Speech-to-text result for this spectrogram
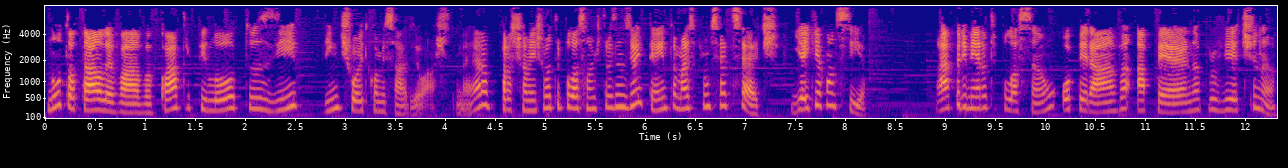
no total levava quatro pilotos e 28 comissários, eu acho. Né? Era praticamente uma tripulação de 380, mais para um 77. E aí o que acontecia? A primeira tripulação operava a perna para o Vietnã.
